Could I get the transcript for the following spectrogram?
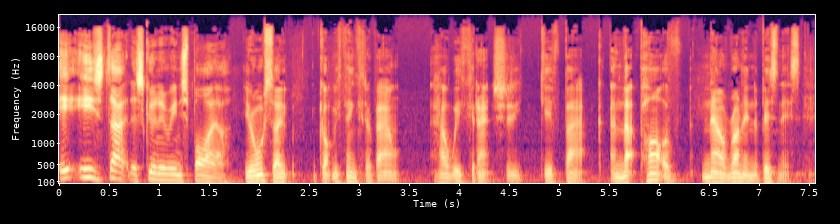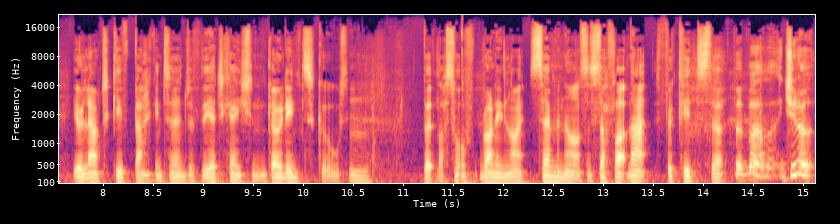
it is that that's going to inspire. You also got me thinking about how we could actually give back, and that part of now running the business, you're allowed to give back in terms of the education going into schools. Hmm. But like sort of running like seminars and stuff like that for kids that but, but, do you know?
